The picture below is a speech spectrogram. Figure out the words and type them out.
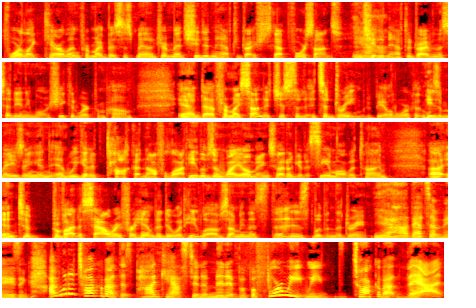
for like Carolyn, for my business manager, it meant she didn't have to drive. She's got four sons, and yeah. she didn't have to drive in the city anymore. She could work from home. And uh, for my son, it's just a, it's a dream to be able to work with him. He's amazing, and, and we get to talk an awful lot. He lives in Wyoming, so I don't get to see him all the time. Uh, and to provide a salary for him to do what he loves, I mean that's that is living the dream. Yeah, that's amazing. I want to talk about this podcast in a minute, but before we, we talk about that,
